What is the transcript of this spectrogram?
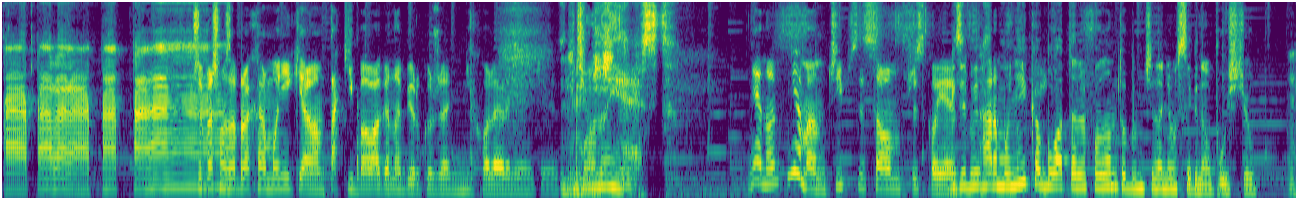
Assassino. Przepraszam za brak harmoniki, ale mam taki bałagan na biurku, że ni cholernie nie wiem, gdzie jest. Gdzie ona jest? Nie no, nie mam. Chipsy są, wszystko jest. Gdyby harmonika była telefonem, to bym ci na nią sygnał puścił.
